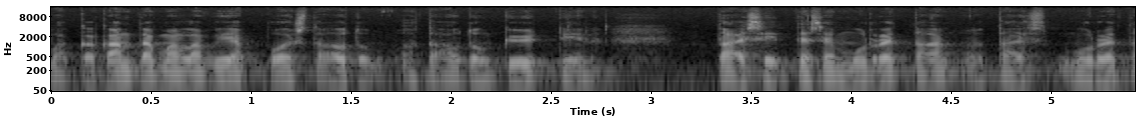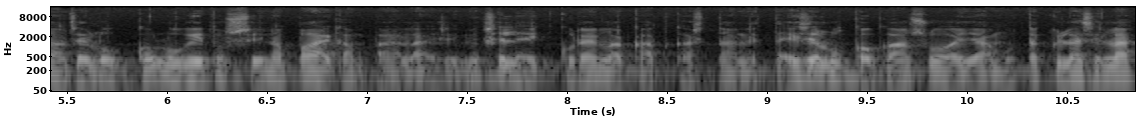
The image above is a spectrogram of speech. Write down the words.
vaikka kantamalla vie pois auton, auton kyytiin tai sitten se murretaan, tai murretaan se lukko, lukitus siinä paikan päällä. Esimerkiksi leikkureilla katkaistaan, että ei se lukkokaan suojaa, mutta kyllä sillä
